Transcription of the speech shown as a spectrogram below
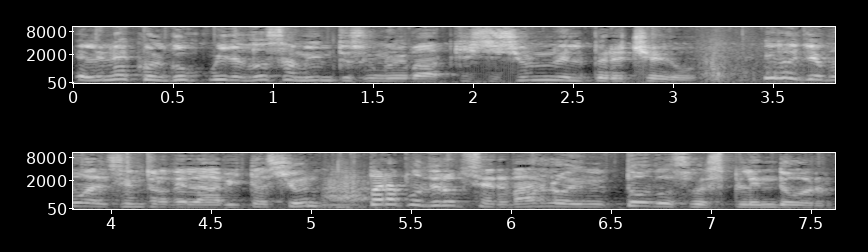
Elena colgó cuidadosamente su nueva adquisición en el perchero y lo llevó al centro de la habitación para poder observarlo en todo su esplendor.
